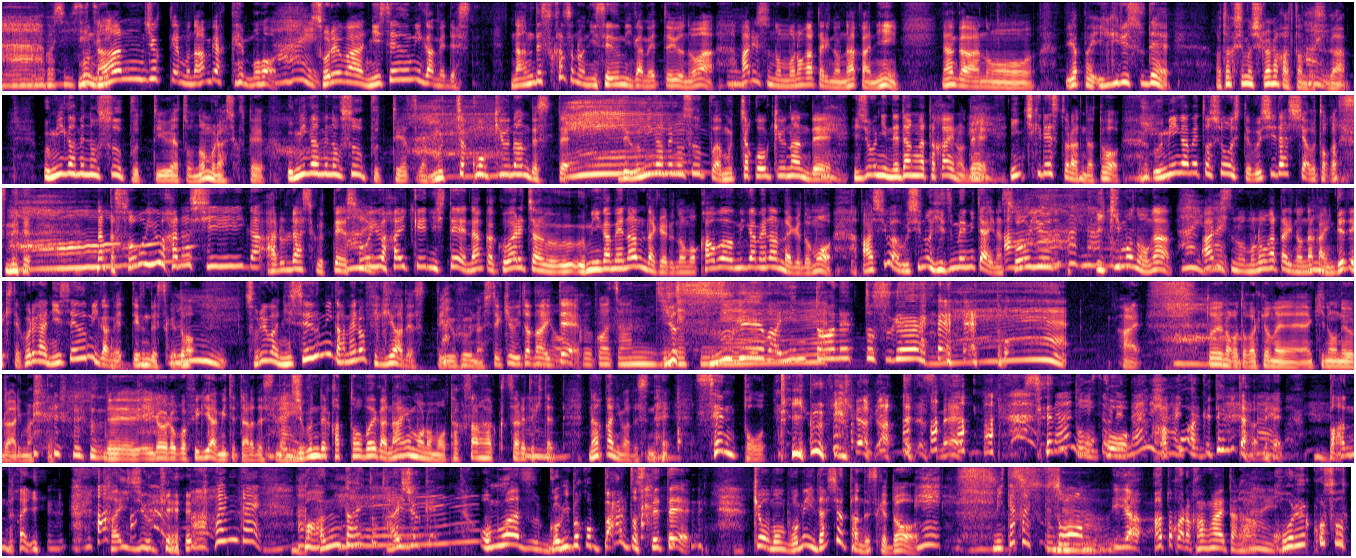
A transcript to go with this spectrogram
もう何十件も何百件も、はい、それは偽ウミガメです。何ですかその偽ウミガメというのは、うん、アリスの物語の中になんかあのやっぱりイギリスで私も知らなかったんですが、はい。ウミガメのスープっていうやつを飲むらしくて、ウミガメのスープってやつがむっちゃ高級なんですって。で、ウミガメのスープはむっちゃ高級なんで、非常に値段が高いので、インチキレストランだと、ウミガメと称して牛出しちゃうとかですね。なんかそういう話があるらしくて、そういう背景にして、なんか食われちゃうウミガメなんだけれども、顔はウミガメなんだけども、足は牛のひずめみたいな、そういう生き物が、アリスの物語の中に出てきて、これが偽ウミガメって言うんですけど、それは偽ウミガメのフィギュアですっていうふうな指摘をいただいて、ね、いや、すげえわ、インターネットすげえ、と。はい。というようなことが去年、昨日の夜ありまして、で、いろいろこうフィギュア見てたらですね、はい、自分で買った覚えがないものもたくさん発掘されてきて、うん、中にはですね、銭湯っていうフィギュアがあってですね、銭湯をこう、箱開けてみたらね、バンダイ、体重計。バンダイ。バンダイと体重計。思わずゴミ箱バーンと捨てて、今日もうゴミに出しちゃったんですけど、見たかったそう、いや、後から考えたら、はい、これこそ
